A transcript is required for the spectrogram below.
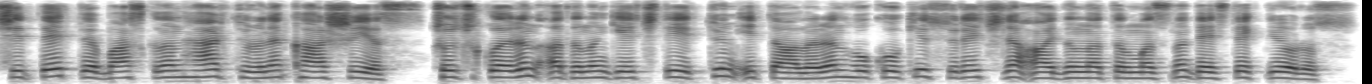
şiddet ve baskının her türüne karşıyız. Çocukların adının geçtiği tüm iddiaların hukuki süreçle aydınlatılmasını destekliyoruz.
